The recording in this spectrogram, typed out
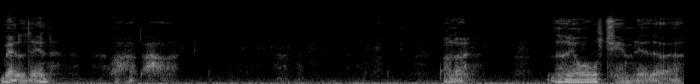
building like that. And a, the old chimney there.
